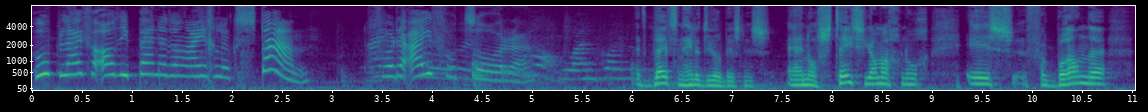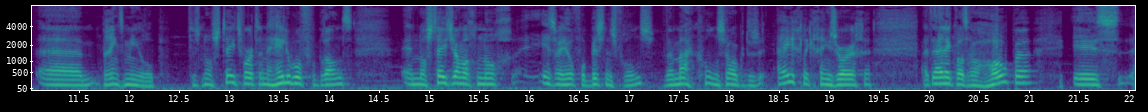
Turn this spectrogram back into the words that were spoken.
Hoe blijven al die pennen dan eigenlijk staan? Voor de Eiffeltoren. Het blijft een hele dure business. En nog steeds, jammer genoeg, is verbranden uh, brengt meer op. Dus nog steeds wordt een heleboel verbrand. En nog steeds jammer genoeg is er heel veel business voor ons. We maken ons ook dus eigenlijk geen zorgen. Uiteindelijk wat we hopen is uh,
